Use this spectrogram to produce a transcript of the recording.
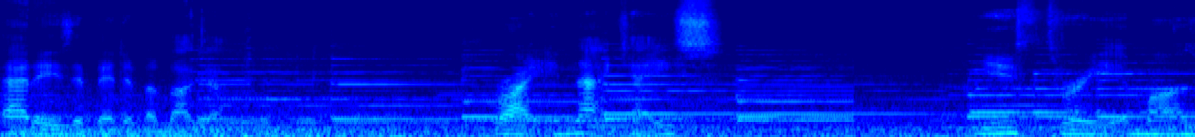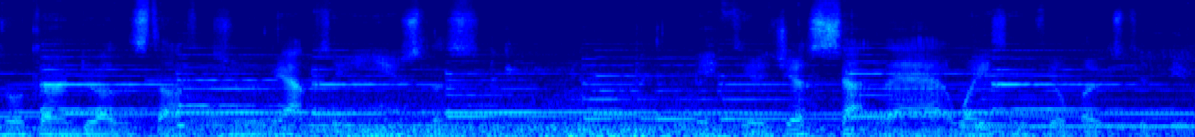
That is a bit of a bugger. Right, in that case, you three might as well go and do other stuff because you're going to be absolutely useless if you're just sat there waiting for your boats to be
